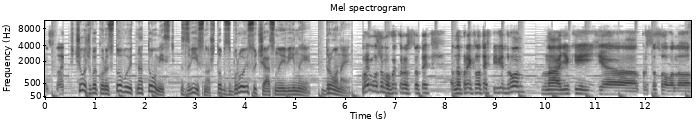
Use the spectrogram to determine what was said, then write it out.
відстаней. Що ж використовують натомість? Звісно ж, топ зброї сучасної війни дрони. Ми можемо використати, наприклад, FPV-дрон, на який е, пристосовано е,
